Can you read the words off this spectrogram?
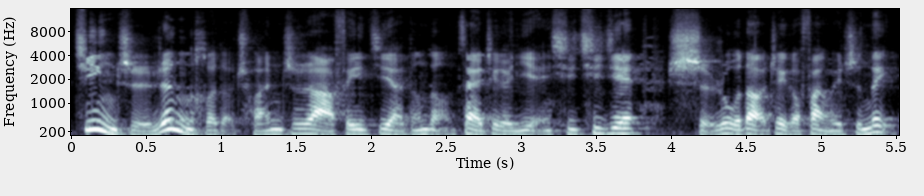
禁止任何的船只啊、飞机啊等等，在这个演习期间驶入到这个范围之内。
